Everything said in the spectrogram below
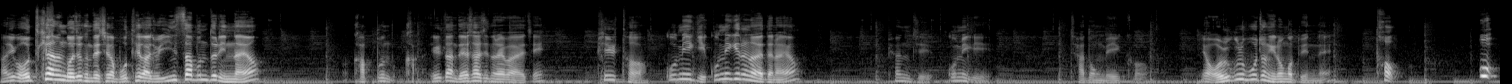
아, 이거 어떻게 하는 거죠? 근데 제가 못해가지고 인싸 분들 있나요? 가뿐 가, 일단 내 사진을 해봐야지. 필터, 꾸미기, 꾸미기를 넣어야 되나요? 편집, 꾸미기, 자동 메이크업. 야 얼굴 보정 이런 것도 있네. 턱. 오!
